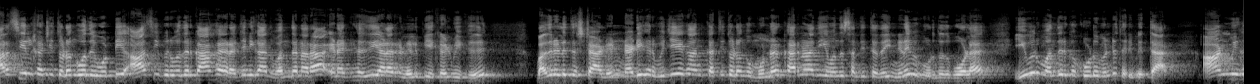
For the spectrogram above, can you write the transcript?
அரசியல் கட்சி தொடங்குவதை ஒட்டி ஆசி பெறுவதற்காக ரஜினிகாந்த் வந்தனரா என செய்தியாளர்கள் எழுப்பிய கேள்விக்கு பதிலளித்த ஸ்டாலின் நடிகர் விஜயகாந்த் கத்தி தொடங்கும் முன்னர் கருணாநிதியை வந்து சந்தித்ததை நினைவு கூர்ந்தது போல இவர் வந்திருக்க கூடும் என்று தெரிவித்தார். ஆன்மீக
